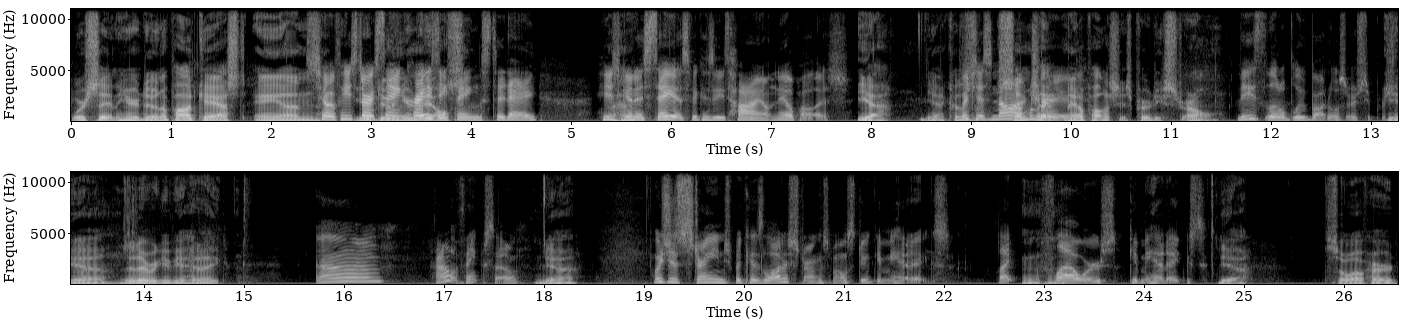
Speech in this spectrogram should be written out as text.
we're sitting here doing a podcast, and So if he starts saying crazy nails. things today, he's Uh-huh. gonna say it's because he's high on nail polish. Yeah, yeah, because Which is not some of that true. nail polish is pretty strong. These little blue bottles are super strong. Yeah. Does it ever give you a headache? Um, I don't think so. Yeah. Which is strange because a lot of strong smells do give me headaches. Like Mhm. flowers give me headaches. Yeah. So I've heard,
